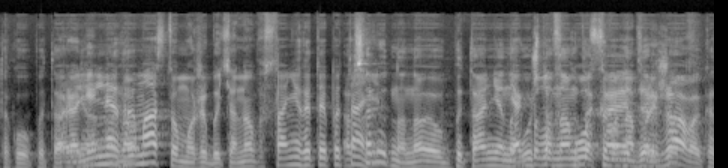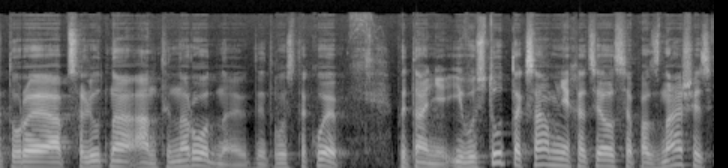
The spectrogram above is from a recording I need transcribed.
такого пытання паралельнае оно... грамадства можа быть оно стане гэтае пытанне абсолютно но пытанне навошта нам Косово, такая держава которая абсолютно антынародная это вось такое пытанне і вось тут таксама мне хацелася падзначыць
